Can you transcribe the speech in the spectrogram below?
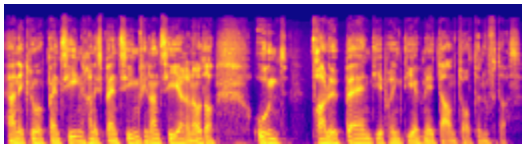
habe ich genug Benzin, kann ich das Benzin finanzieren, oder? Und Frau Le Pen, die bringt irgendwie die Antworten auf das.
